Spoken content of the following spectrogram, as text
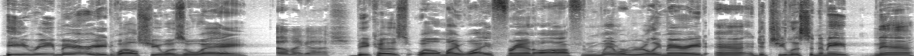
he remarried while she was away Oh my gosh. because, well, my wife ran off. And when were we really married? Uh, did she listen to me? Nah.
